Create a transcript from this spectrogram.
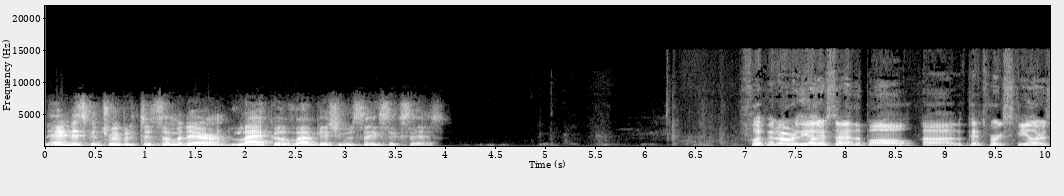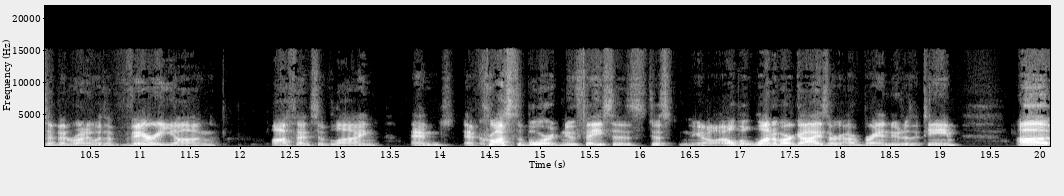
and this contributed to some of their lack of, I guess you would say, success. Flipping over to the other side of the ball, uh, the Pittsburgh Steelers have been running with a very young offensive line, and across the board, new faces. Just you know, all but one of our guys are, are brand new to the team. Uh,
